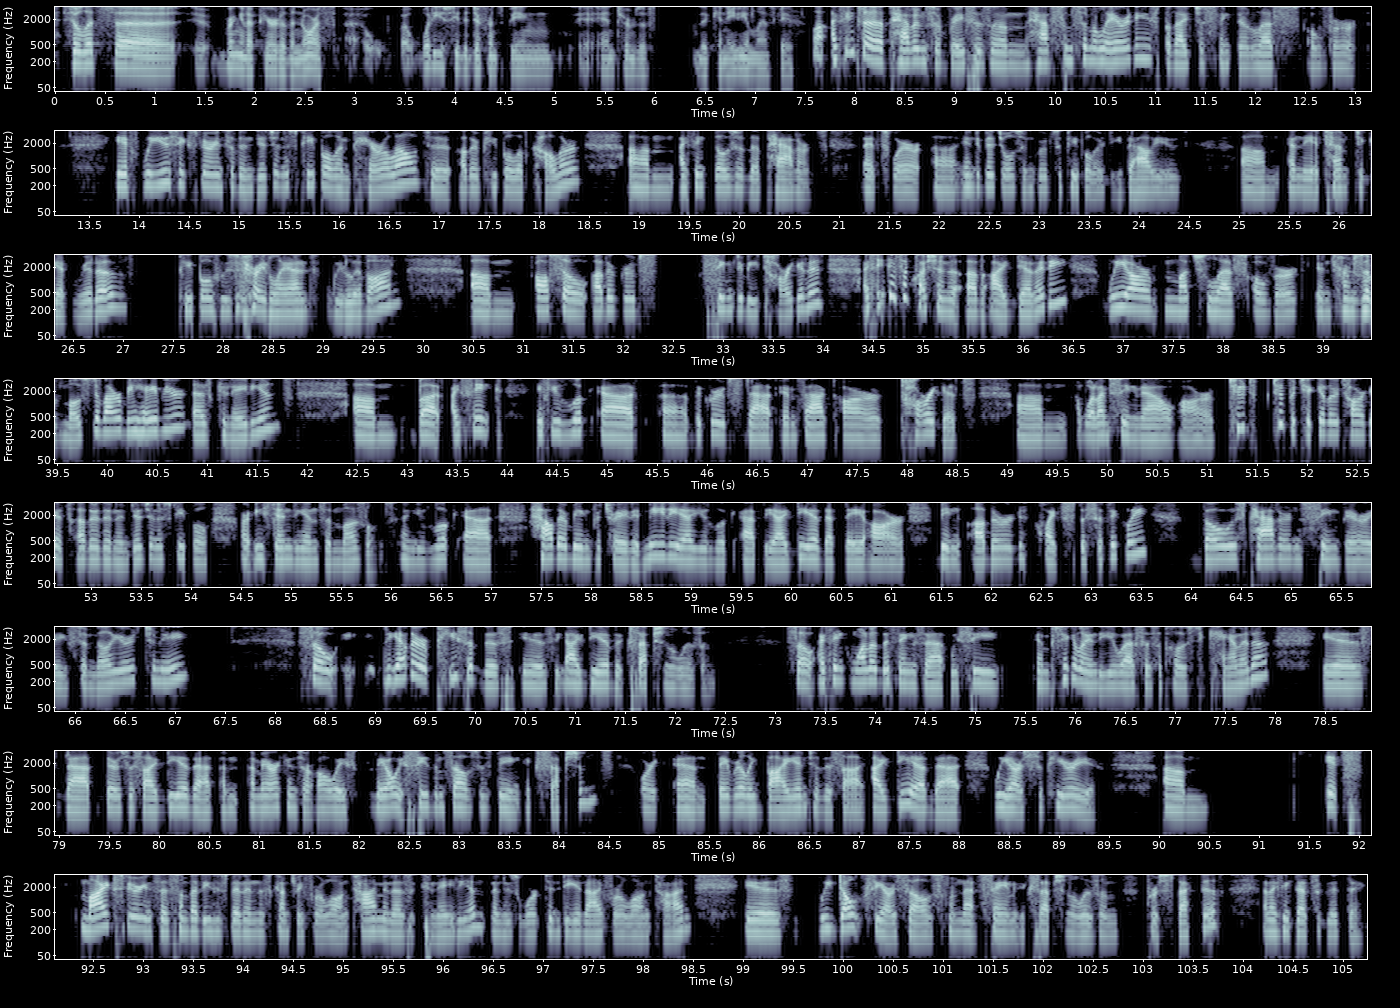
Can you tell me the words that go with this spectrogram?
So let's uh, bring it up here to the north. Uh, what do you see the difference being in terms of the Canadian landscape? Well, I think the patterns of racism have some similarities, but I just think they're less overt. If we use the experience of Indigenous people in parallel to other people of color, um, I think those are the patterns. It's where uh, individuals and groups of people are devalued, um, and the attempt to get rid of people whose very land we live on. Um, also, other groups seem to be targeted. I think it's a question of identity. We are much less overt in terms of most of our behavior as Canadians. Um, but I think if you look at uh, the groups that, in fact, are targets, um, what I'm seeing now are two two particular targets, other than Indigenous people, are East Indians and Muslims. And you look at how they're being portrayed in media. You look at the idea that they are being othered quite specifically. Those patterns seem very familiar to me. So the other piece of this is the idea of exceptionalism. So I think one of the things that we see, in particular in the US as opposed to Canada, is that there's this idea that um, Americans are always, they always see themselves as being exceptions, or and they really buy into this idea that we are superior. Um, it's my experience as somebody who's been in this country for a long time and as a Canadian and who's worked in DNI for a long time is we don't see ourselves from that same exceptionalism perspective. And I think that's a good thing.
